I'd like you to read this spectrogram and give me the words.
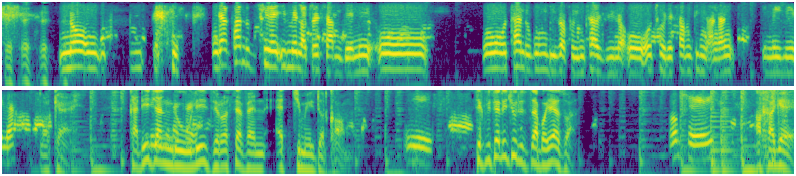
no ngiyathanda ukushiya i-email address yami then o othanda ukungibiza for interview na or othole something angangi-emailela okay. Khadija nduli 07 at gmail.com yes. Sikufisela ichudu tabo yezwa? Okay. Ahake.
